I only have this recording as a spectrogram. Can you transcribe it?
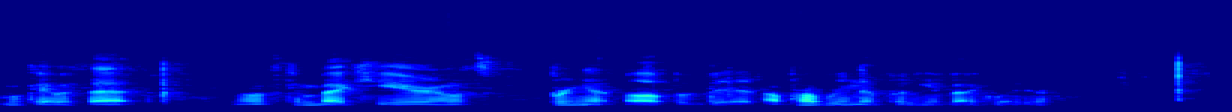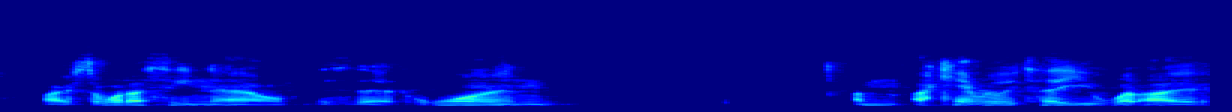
I'm okay with that. Now let's come back here and let's bring it up a bit. I'll probably end up putting it back later. Alright, so what I see now is that one, I'm, I can't really tell you what I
